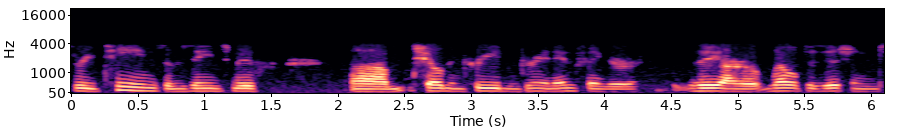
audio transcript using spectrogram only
three teams of Zane Smith, um, Sheldon Creed, and Grant Enfinger, they are well positioned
